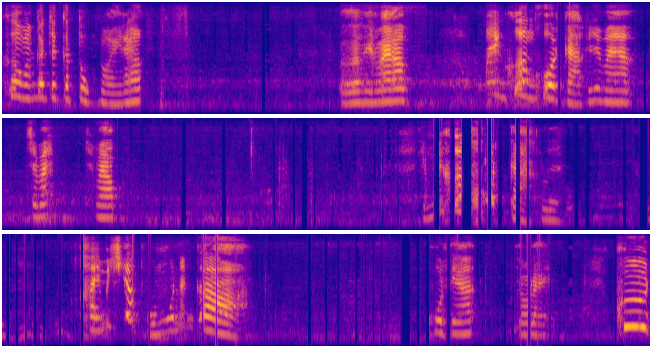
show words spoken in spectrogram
เครื่องมันก็จะกระตุกหน่อยนะครับ เออเห็นไหมครับแม่งเครื่องโคตรกากใช่ไหมครับใช่ไหมใช่ไหมครับเห็นไหมเครื่องโคตรกากเลย ใครไม่เชื่อผมวันนั้นก็พูดสิฮะเอาอะไรคืด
